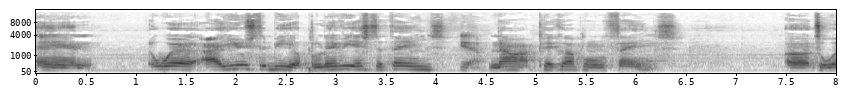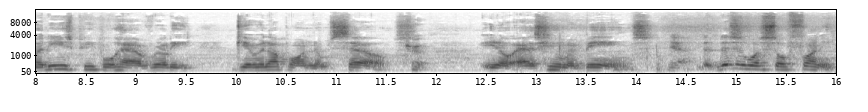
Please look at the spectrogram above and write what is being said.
and where I used to be oblivious to things, yeah, now I pick up on things. Uh, to where these people have really given up on themselves. true. You know, as human beings. Yeah, Th- This is what's so funny.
